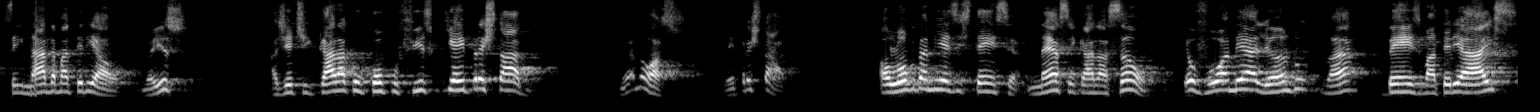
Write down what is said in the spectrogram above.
sem nada material, não é isso? A gente encarna com o corpo físico que é emprestado, não é nosso, é emprestado. Ao longo da minha existência nessa encarnação, eu vou amealhando né, bens materiais,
